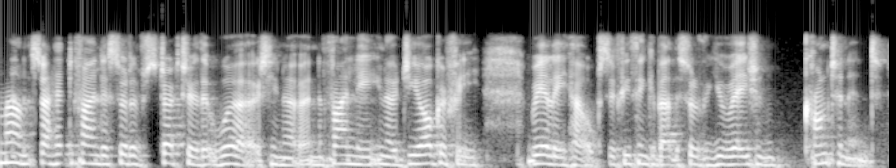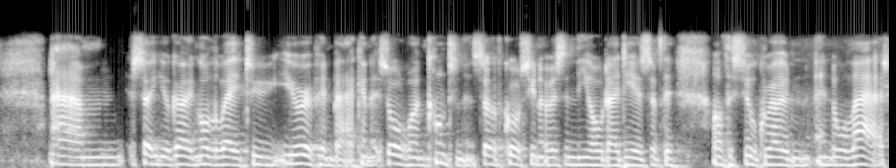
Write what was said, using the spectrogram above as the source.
months. I had to find a sort of structure that worked, you know, and finally, you know, geography really helps. If you think about the sort of Eurasian continent, um, so you're going all the way to Europe and back, and it's all one continent. So of course, you know, as in the old ideas of the of the Silk Road and, and all that.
